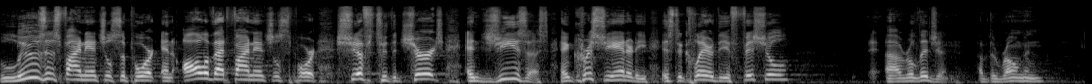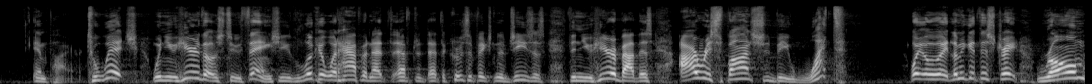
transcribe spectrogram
loses financial support, and all of that financial support shifts to the church, and Jesus and Christianity is declared the official uh, religion of the Roman Empire. To which, when you hear those two things, you look at what happened at, after at the crucifixion of Jesus, then you hear about this. Our response should be, What? Wait, wait, wait, let me get this straight. Rome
